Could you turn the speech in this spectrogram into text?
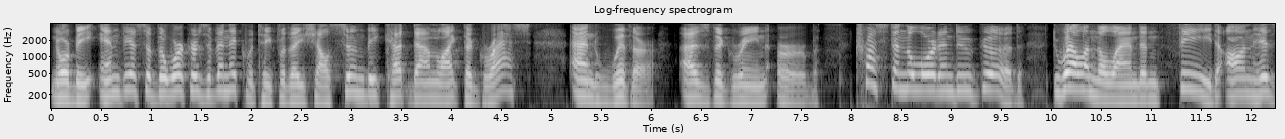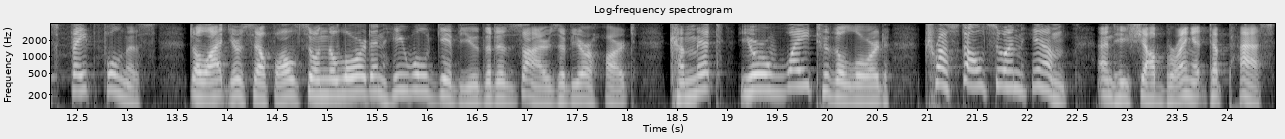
nor be envious of the workers of iniquity, for they shall soon be cut down like the grass and wither as the green herb. Trust in the Lord and do good. Dwell in the land and feed on his faithfulness. Delight yourself also in the Lord, and he will give you the desires of your heart. Commit your way to the Lord. Trust also in him, and he shall bring it to pass.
